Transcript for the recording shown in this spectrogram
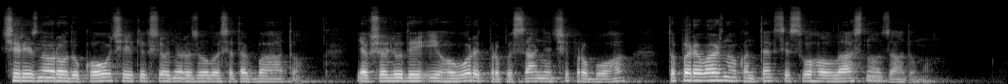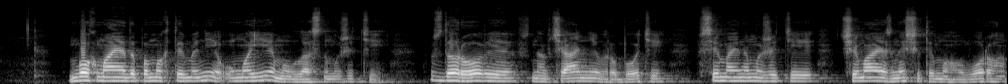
Чи різного роду коучі, яких сьогодні розвелося так багато? Якщо люди і говорять про Писання чи про Бога, то переважно в контексті свого власного задуму. Бог має допомогти мені у моєму власному житті, в здоров'ї, в навчанні, в роботі, в сімейному житті, чи має знищити мого ворога.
